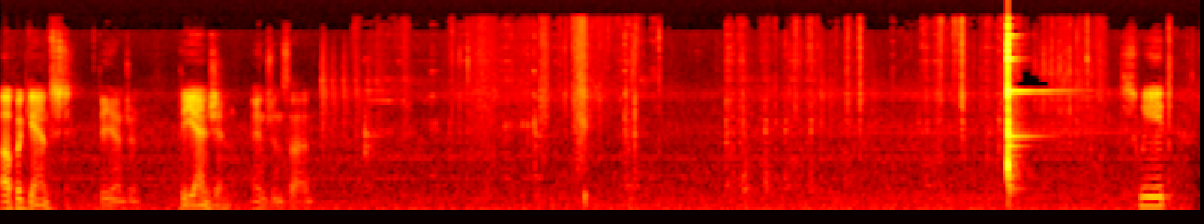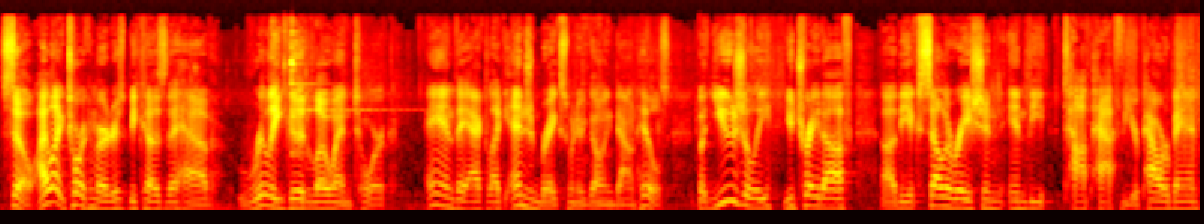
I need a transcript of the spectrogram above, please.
up against The engine. the engine. Engine side. Sweet. So I like torque converters because they have really good low end torque and they act like engine brakes when you're going down hills. But usually you trade off uh, the acceleration in the top half of your power band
